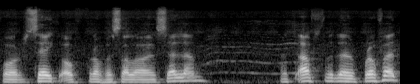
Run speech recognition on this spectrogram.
for sake of Prophet ﷺ. But after the Prophet,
